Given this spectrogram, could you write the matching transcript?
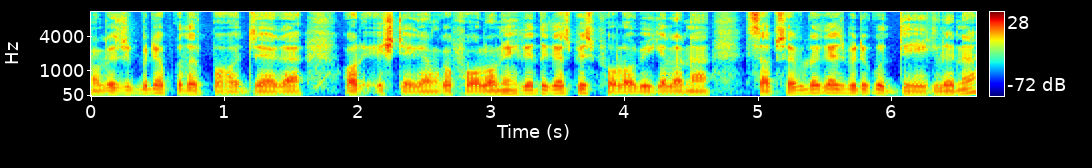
टेक्नोलॉजी वीडियो आपको उधर पहुँच जाएगा और इंस्टाग्राम को फॉलो नहीं करते गए प्लीज़ फॉलो भी कर लेना। सबसे पहले गैस वीडियो को देख लेना,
